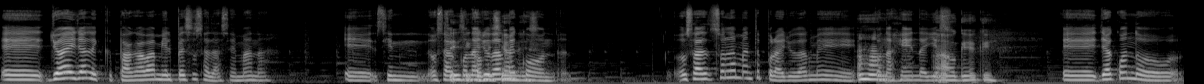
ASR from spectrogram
Eh, yo a ella le pagaba mil pesos a la semana, sin, o sea, con ayudarme con, o sea, solamente por ayudarme con agenda y ah, eso. Ah, ok, ok. ya cuando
